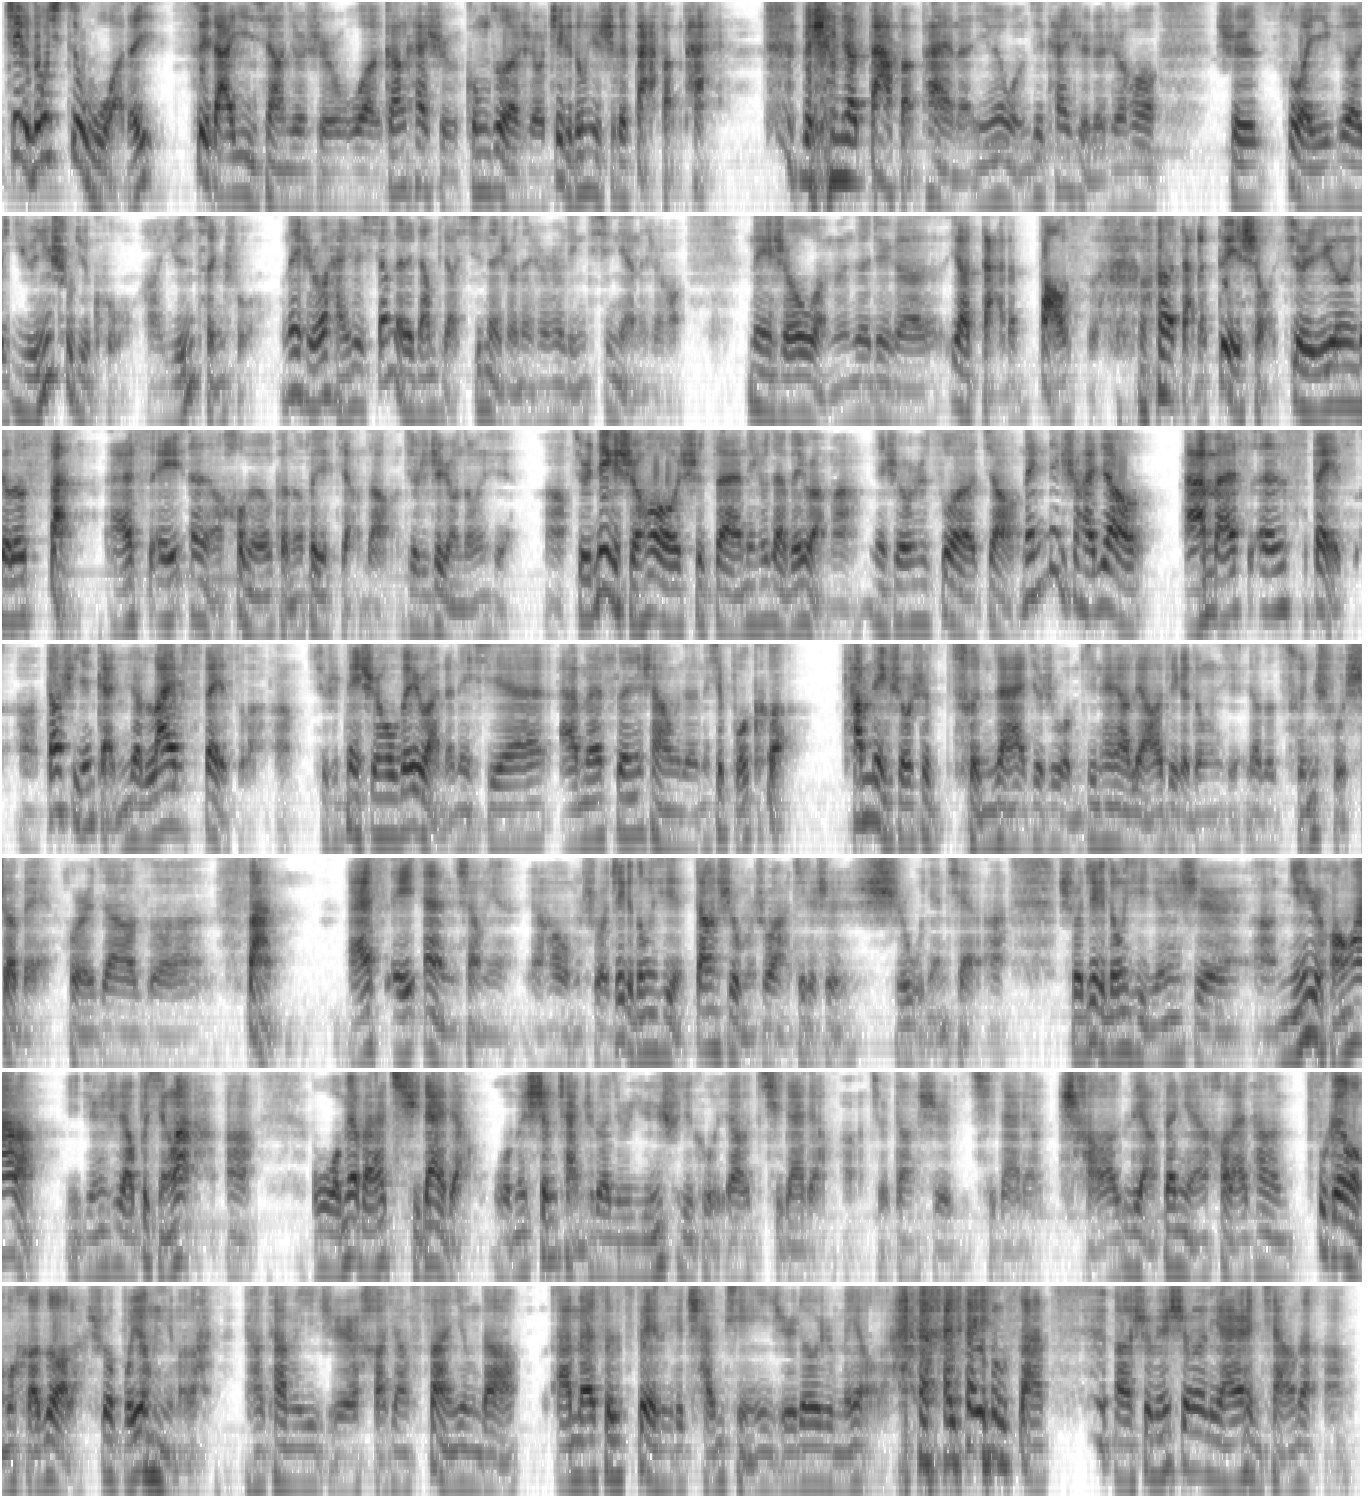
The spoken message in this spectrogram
这个东西对我的最大印象就是，我刚开始工作的时候，这个东西是个大反派。为什么叫大反派呢？因为我们最开始的时候是做一个云数据库啊，云存储。那时候还是相对来讲比较新的时候，那时候是零七年的时候。那时候我们的这个要打的 boss，要 打的对手就是一个东西叫做 SAN，S A N，后面我可能会讲到，就是这种东西啊。就是那个时候是在那时候在微软嘛，那时候是做叫那那个时候还叫 MSN Space 啊，当时已经改名叫 Live Space 了啊。就是那时候微软的那些 MSN 上面的那些博客。他们那个时候是存在，就是我们今天要聊的这个东西，叫做存储设备，或者叫做 SAN，S A N 上面。然后我们说这个东西，当时我们说啊，这个是十五年前啊，说这个东西已经是啊明日黄花了，已经是要不行了啊，我们要把它取代掉，我们生产出来就是云数据库要取代掉啊，就当时取代掉，吵了两三年，后来他们不跟我们合作了，说不用你们了，然后他们一直好像 SAN 用到。MSN Space 这个产品一直都是没有了，还在用伞啊，说明生命力还是很强的啊，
